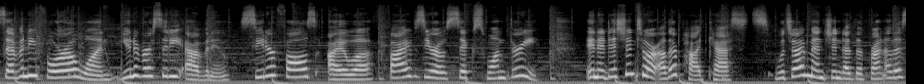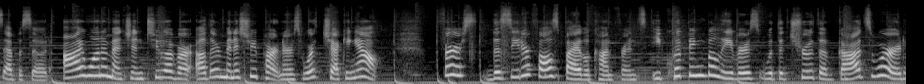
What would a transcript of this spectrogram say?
7401 University Avenue, Cedar Falls, Iowa 50613. In addition to our other podcasts, which I mentioned at the front of this episode, I want to mention two of our other ministry partners worth checking out. First, the Cedar Falls Bible Conference, equipping believers with the truth of God's Word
